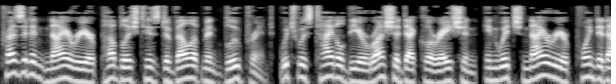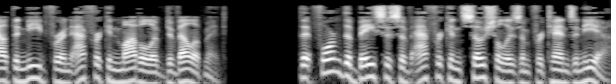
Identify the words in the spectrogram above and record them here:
President Nyerere published his development blueprint, which was titled the Arusha Declaration, in which Nyerere pointed out the need for an African model of development. That formed the basis of African socialism for Tanzania.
